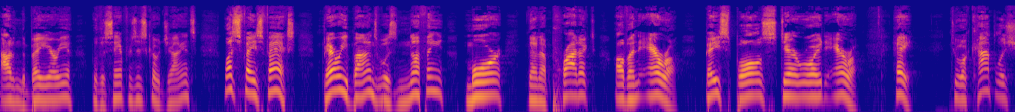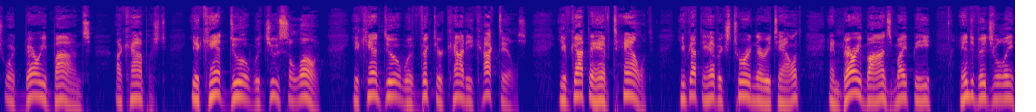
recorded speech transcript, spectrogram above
out in the Bay Area with the San Francisco Giants, let's face facts. Barry Bonds was nothing more than a product of an era, baseball's steroid era. Hey, to accomplish what Barry Bonds accomplished, you can't do it with juice alone. You can't do it with Victor Conte cocktails. You've got to have talent. You've got to have extraordinary talent, and Barry Bonds might be individually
